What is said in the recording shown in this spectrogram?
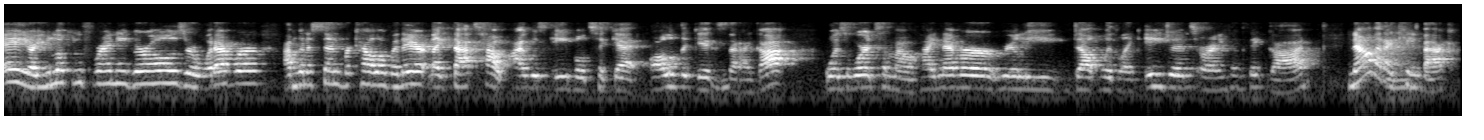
Hey, are you looking for any girls or whatever? I'm gonna send Raquel over there. Like that's how I was able to get all of the gigs that I got was word to mouth. I never really dealt with like agents or anything, thank God. Now that I mm-hmm. came back,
